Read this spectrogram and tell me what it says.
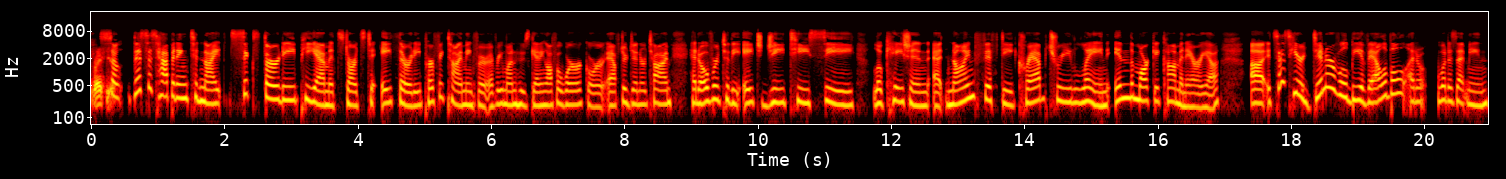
right here. So this is happening tonight, 6:30 p.m. It starts to 8:30. Perfect timing for everyone who's getting off of work or after dinner time. Head over to the HGTC location at 950 Crabtree Lane in the Market Common area. Uh, it says here dinner will be available. I don't. What does that mean?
